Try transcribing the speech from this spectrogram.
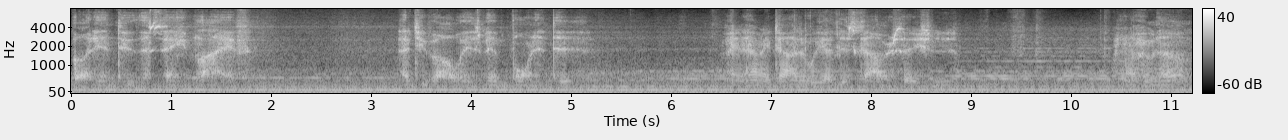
but into the same life that you've always been born into. Mean, how many times have we had this conversation? Who knows?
